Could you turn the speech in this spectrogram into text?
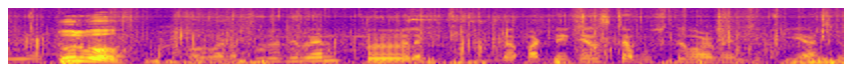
ইয়ে তুলবো? তুলে দেবেন। তাহলে ব্যাপার ডিটেলসটা বুঝতে পারবেন যে কি আছে।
